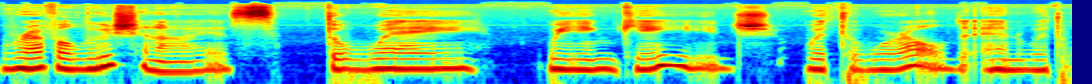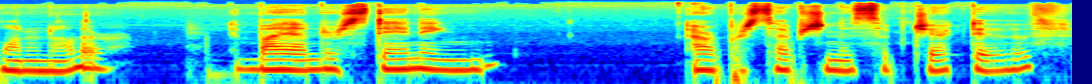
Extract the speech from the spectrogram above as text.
revolutionize the way we engage with the world and with one another. And by understanding our perception is subjective,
